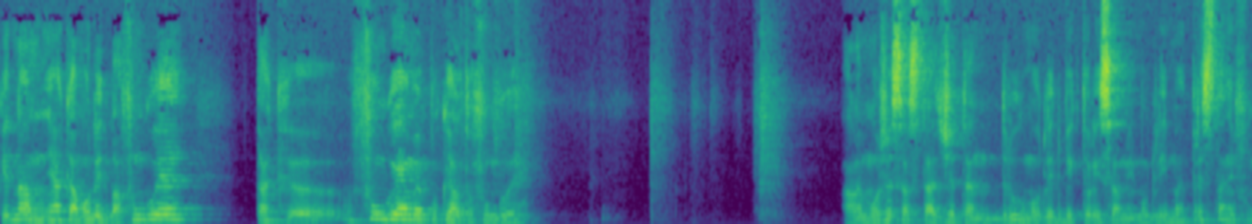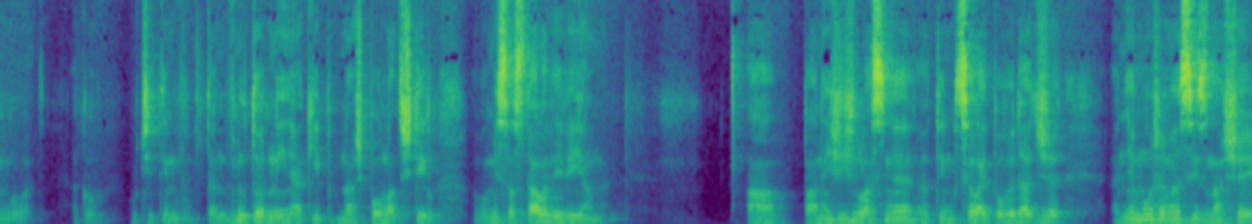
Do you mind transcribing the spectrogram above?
Keď nám nejaká modlitba funguje, tak e, fungujeme, pokiaľ to funguje. Ale môže sa stať, že ten druh modlitby, ktorý sa my modlíme, prestane fungovať. Ako určitým ten vnútorný nejaký náš pohľad, štýl, lebo my sa stále vyvíjame. A pán Ježiš vlastne tým chcel aj povedať, že nemôžeme si z našej,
